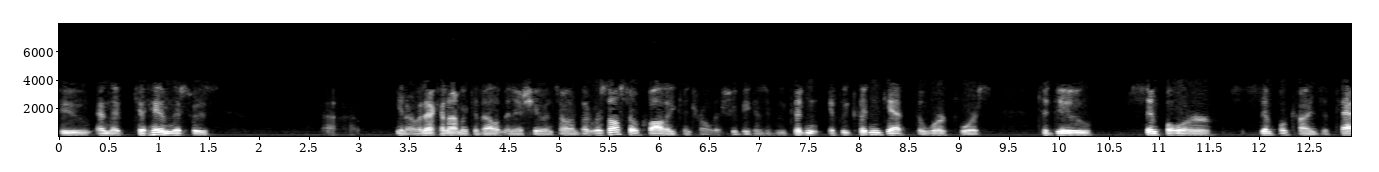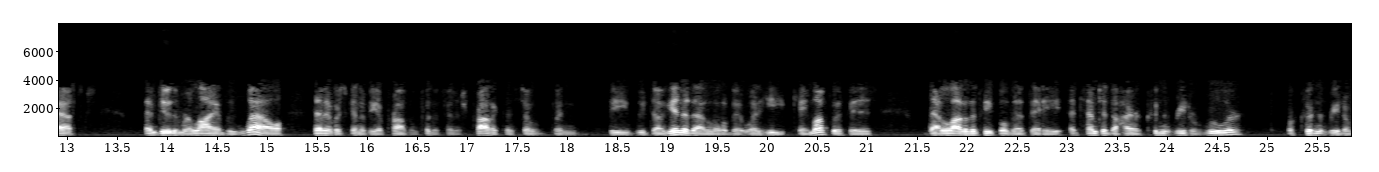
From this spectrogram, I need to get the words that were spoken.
to and that to him this was uh, you know an economic development issue and so on, but it was also a quality control issue because if we couldn't if we couldn't get the workforce to do simple or simple kinds of tasks and do them reliably well, then it was going to be a problem for the finished product. And so when we, we dug into that a little bit, what he came up with is that a lot of the people that they attempted to hire couldn't read a ruler or couldn't read a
